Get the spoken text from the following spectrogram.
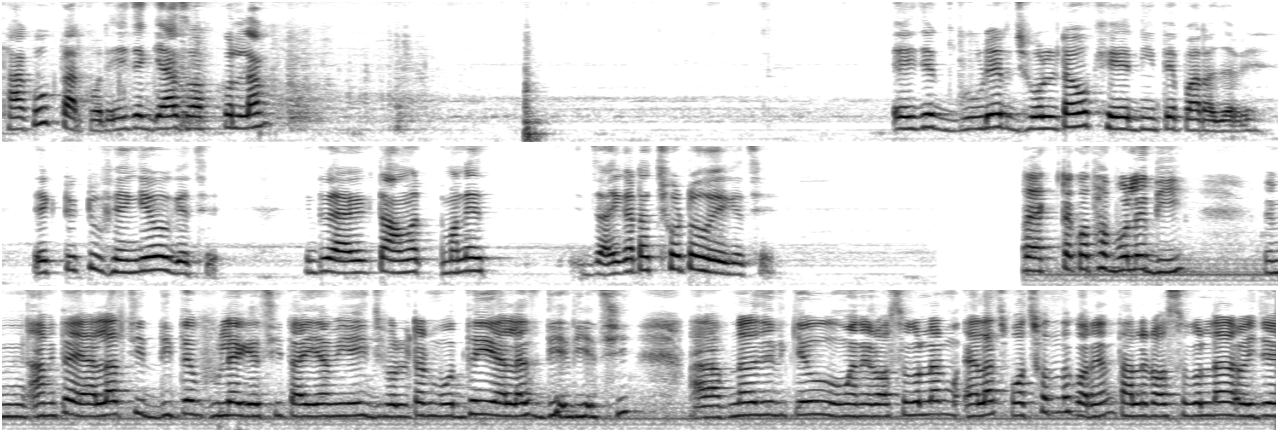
থাকুক, তারপরে এই যে গ্যাস অফ করলাম। এই যে গুড়ের ঝোলটাও খেয়ে নিতে পারা যাবে। একটু একটু ভেঙেও গেছে। কিন্তু এক একটা আমার মানে জায়গাটা ছোট হয়ে গেছে। একটা কথা বলে দিই আমি তো এলাচি দিতে ভুলে গেছি, তাই আমি এই ঝোলটার মধ্যেই এলাচ দিয়ে দিয়েছি। আর আপনারা যদি কেউ মানে রসগোল্লার এলাচ পছন্দ করেন, তাহলে রসগোল্লার ওই যে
